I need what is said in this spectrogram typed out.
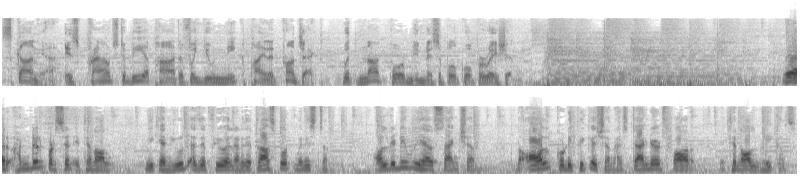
Scania is proud to be a part of a unique pilot project with Nagpur Municipal Corporation. Where 100% ethanol we can use as a fuel and as a transport minister, already we have sanctioned the all codification and standards for ethanol vehicles.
